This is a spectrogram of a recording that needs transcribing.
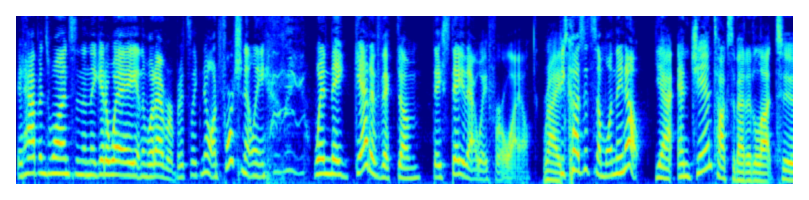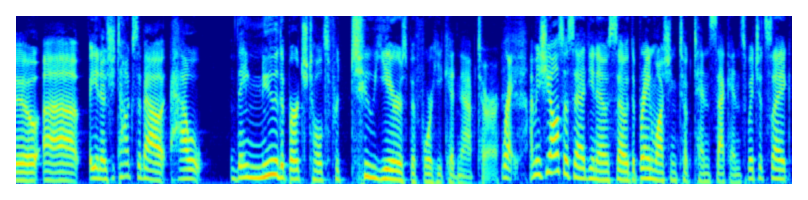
it happens once and then they get away and then whatever. But it's like, no, unfortunately, when they get a victim, they stay that way for a while. Right. Because it's someone they know. Yeah, and Jan talks about it a lot too. Uh, you know, she talks about how they knew the Birch Berchtolds for two years before he kidnapped her. Right. I mean, she also said, you know, so the brainwashing took ten seconds, which it's like,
